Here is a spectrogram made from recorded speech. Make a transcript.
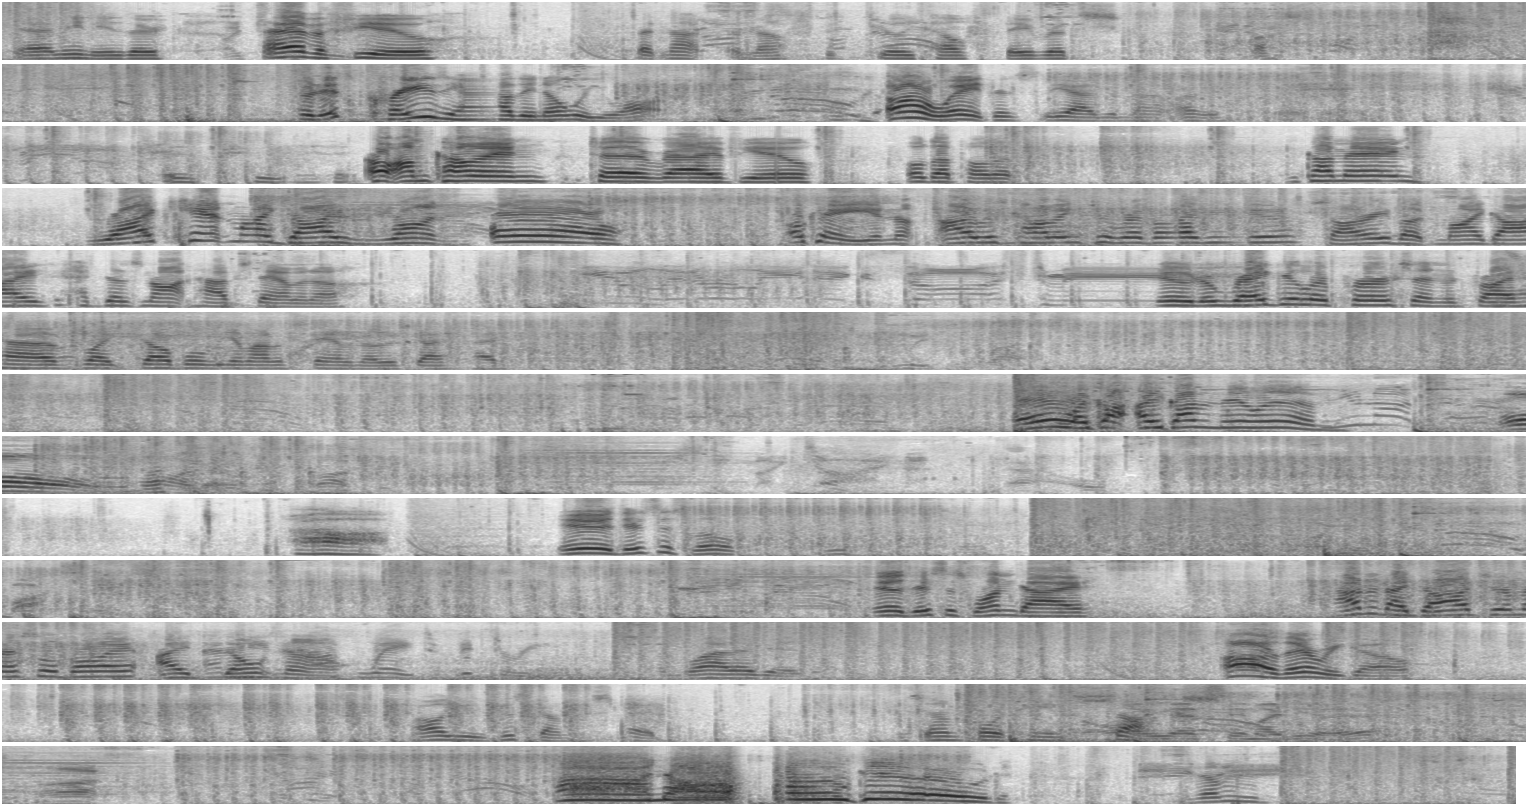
Yeah, me neither. I have a few, but not enough to really tell favorites. Us. Dude, it's crazy how they know where you are. Oh wait, this yeah, the map. Okay. Oh, Think. Oh, I'm coming to revive you. Hold up, hold up. I'm coming. Why can't my guy run? Oh. Okay, you know, I was coming to revive you. Sorry, but my guy does not have stamina. Dude, a regular person would probably have like double the amount of stamina this guy had. Oh, I got I got an limb. Oh! Fuck. Fuck. Ah, dude, there's this little. Dude, there's this one guy. How did I dodge your missile, boy? I don't Enemies know. halfway to victory. I'm glad I did. Oh, there we go. I'll use this gun instead. This M14 Oh, sucks. you got the same idea, eh? Fuck. Ah, no, oh, dude! Dude! Them...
